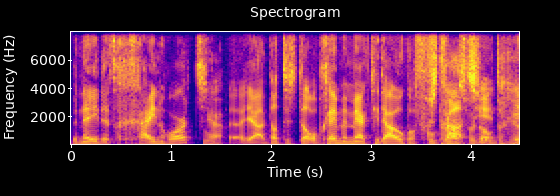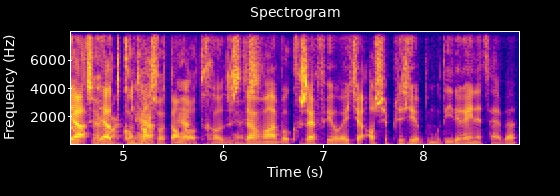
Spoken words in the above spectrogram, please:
beneden het gegein hoort, Ja. ja, ja dat is dan op een gegeven moment merkt je daar ook wel contrast frustratie wordt dan te groot, Ja, zeg ja, maar. het contrast Ja, wordt dan ja, wel te groot. Dus juist. daarom hebben we ook gezegd van, joh, weet je, als je plezier hebt, dan moet iedereen het hebben.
